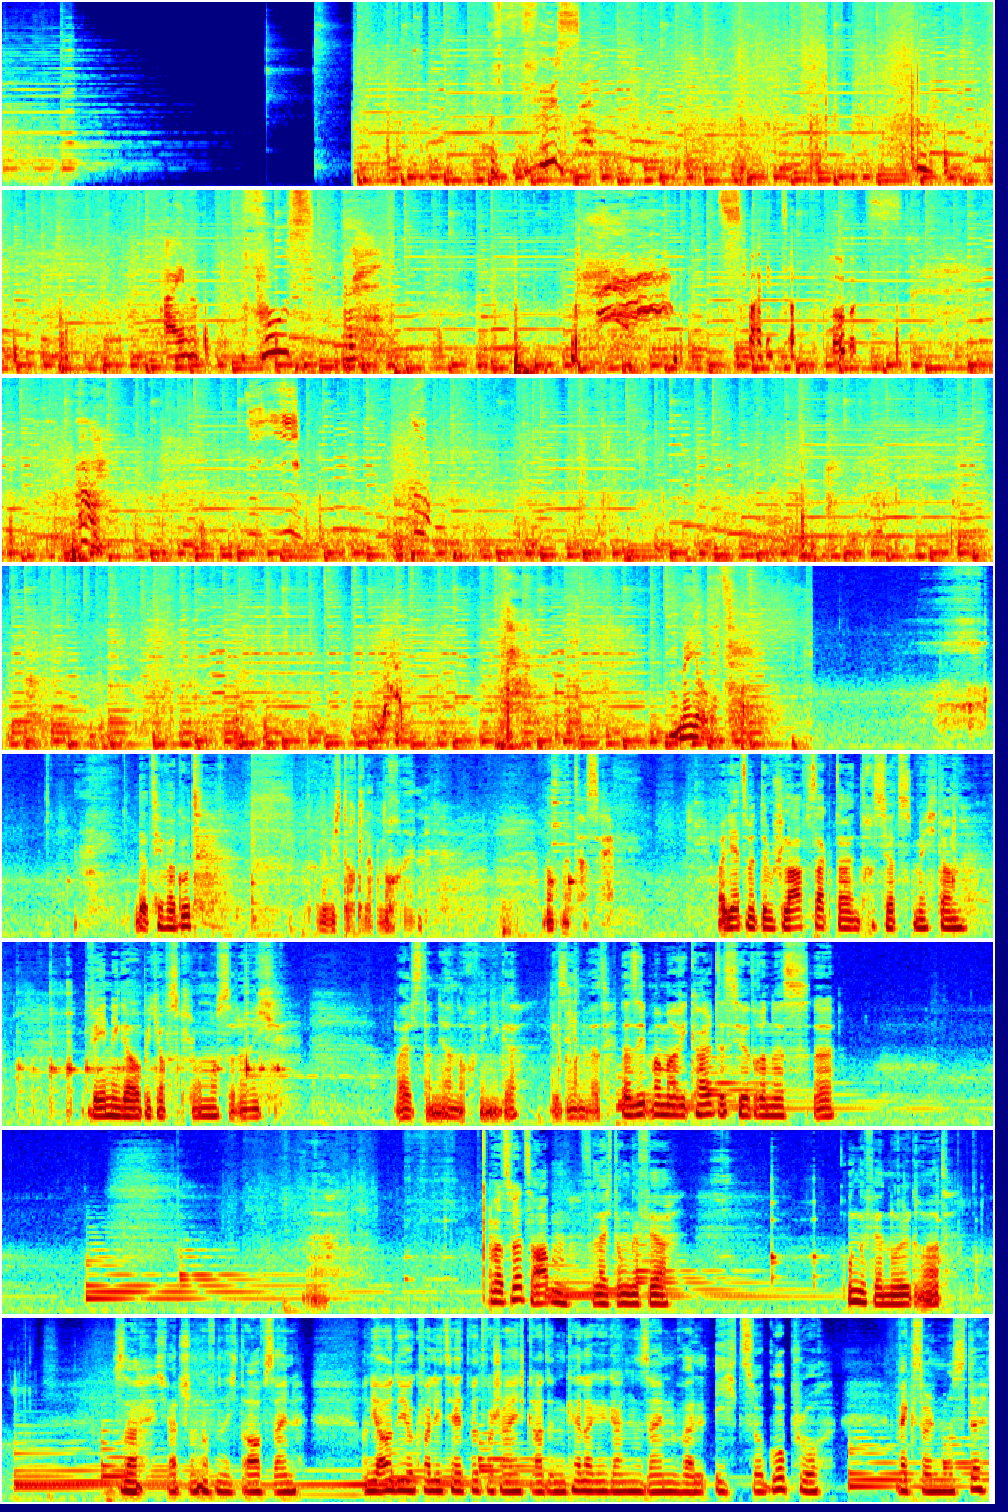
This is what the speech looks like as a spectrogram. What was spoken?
Füße. Ein Fuß. Zweiter Fuß. It. Der Tee war gut. Dann nehme ich doch glatt noch ein. Noch eine Tasse. Weil jetzt mit dem Schlafsack, da interessiert es mich dann weniger, ob ich aufs Klo muss oder nicht. Weil es dann ja noch weniger gesehen wird. Da sieht man mal, wie kalt es hier drin ist. Äh. Was wird's haben? Vielleicht ungefähr ungefähr 0 Grad. So, ich werde schon hoffentlich drauf sein. Und die Audioqualität wird wahrscheinlich gerade in den Keller gegangen sein, weil ich zur GoPro wechseln musste.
